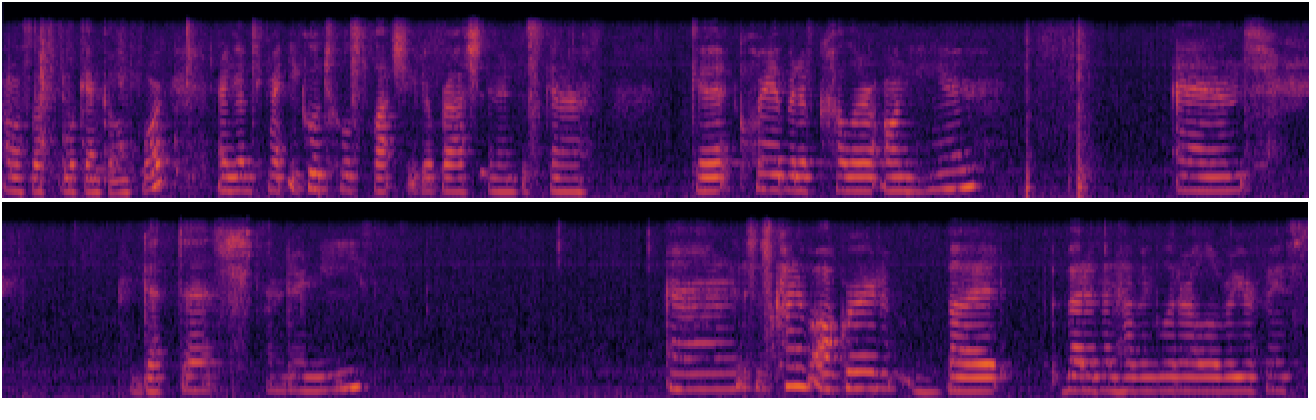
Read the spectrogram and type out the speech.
unless that's the look I'm going for. And I'm going to take my Eco Tools flat shader brush and I'm just going to get quite a bit of color on here and get this underneath. And this is kind of awkward, but better than having glitter all over your face.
